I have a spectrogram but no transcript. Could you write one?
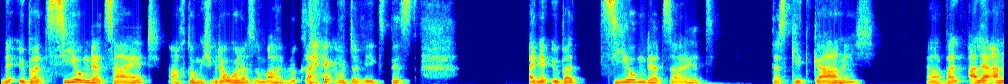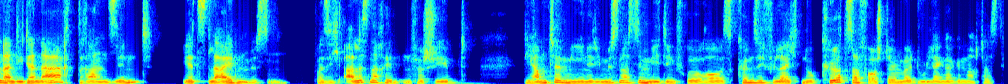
eine Überziehung der Zeit. Achtung, ich wiederhole das nochmal, wenn du gerade unterwegs bist. Eine Überziehung der Zeit, das geht gar nicht, ja, weil alle anderen, die danach dran sind, jetzt leiden müssen, weil sich alles nach hinten verschiebt, die haben Termine, die müssen aus dem Meeting früher raus, können sich vielleicht nur kürzer vorstellen, weil du länger gemacht hast.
